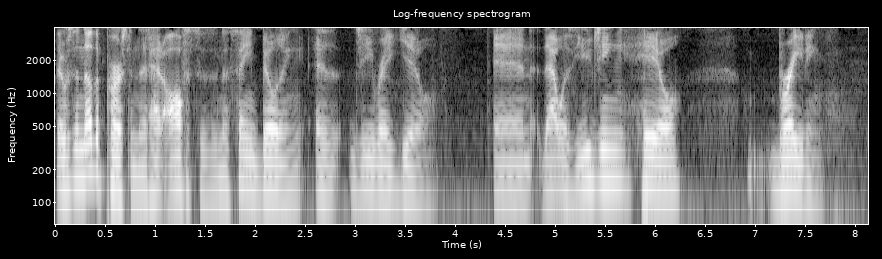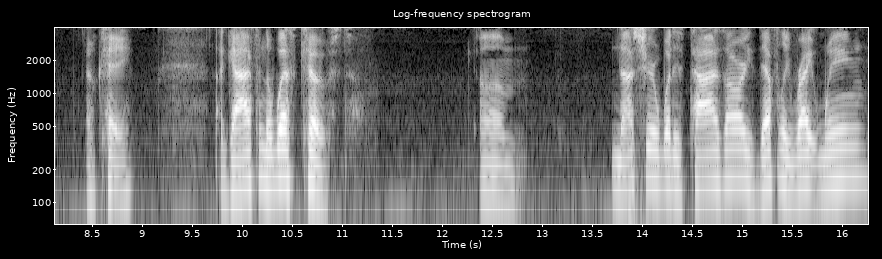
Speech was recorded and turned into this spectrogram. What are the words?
there was another person that had offices in the same building as G. Ray Gill, and that was Eugene Hale Brading. Okay, a guy from the West Coast. Um, not sure what his ties are. He's definitely right wing.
